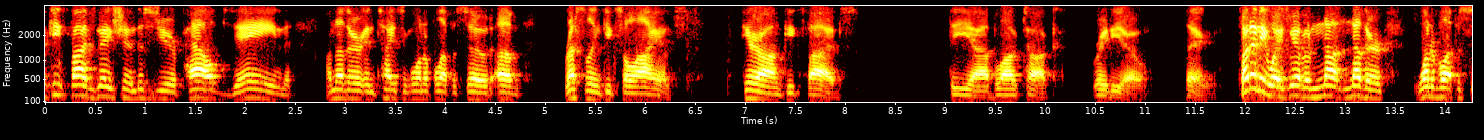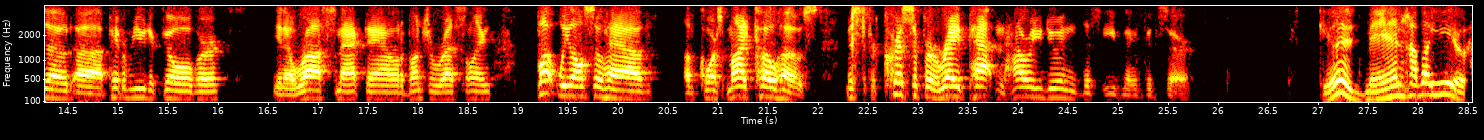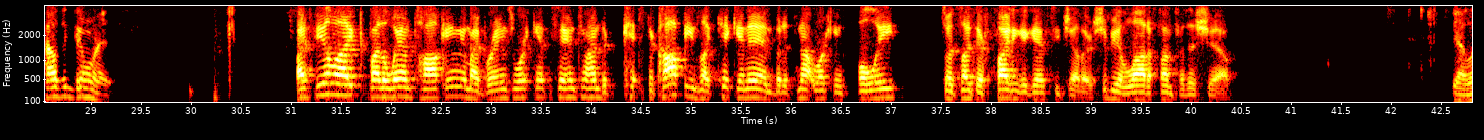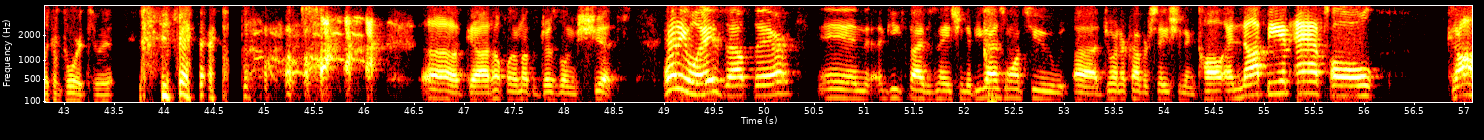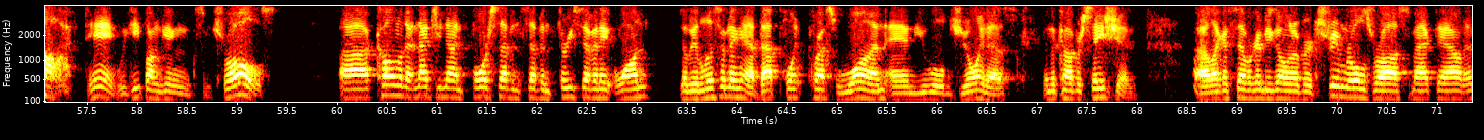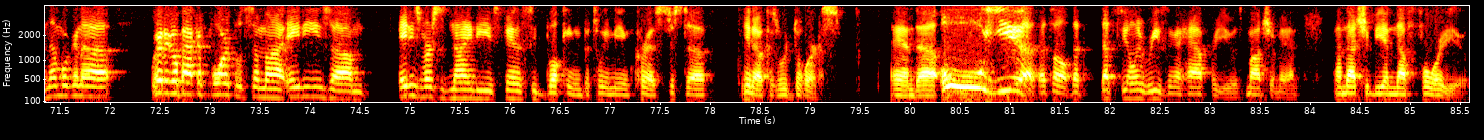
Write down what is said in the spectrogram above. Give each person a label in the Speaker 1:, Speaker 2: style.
Speaker 1: In Geek Vibes Nation. This is your pal Dane. Another enticing, wonderful episode of Wrestling Geeks Alliance here on Geek Vibes, the uh, blog talk radio thing. But anyways, we have another wonderful episode, uh, pay per view to go over. You know, Raw, SmackDown, a bunch of wrestling. But we also have, of course, my co-host, Mr. Christopher Ray Patton. How are you doing this evening, good sir?
Speaker 2: Good, man. How about you? How's it going?
Speaker 1: I feel like by the way I'm talking and my brain's working at the same time, the the coffee's like kicking in, but it's not working fully. So it's like they're fighting against each other. It should be a lot of fun for this show.
Speaker 2: Yeah, looking forward to it.
Speaker 1: oh God, hopefully I'm not the drizzling shits. Anyways, out there in Geek Vibes Nation, if you guys want to uh, join our conversation and call and not be an asshole God dang, we keep on getting some trolls. Uh, call in at 929-477-3781. You'll be listening. At that point, press 1, and you will join us in the conversation. Uh, like I said, we're going to be going over Extreme Rules, Raw, SmackDown, and then we're going to we're going to go back and forth with some uh, 80s um, 80s versus 90s fantasy booking between me and Chris, just to you know, because we're dorks. And uh, oh yeah, that's all. That that's the only reason I have for you is Macho Man, and that should be enough for you.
